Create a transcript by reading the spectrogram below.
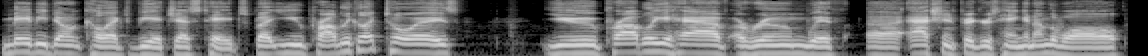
maybe don't collect VHS tapes, but you probably collect toys. You probably have a room with uh, action figures hanging on the wall.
